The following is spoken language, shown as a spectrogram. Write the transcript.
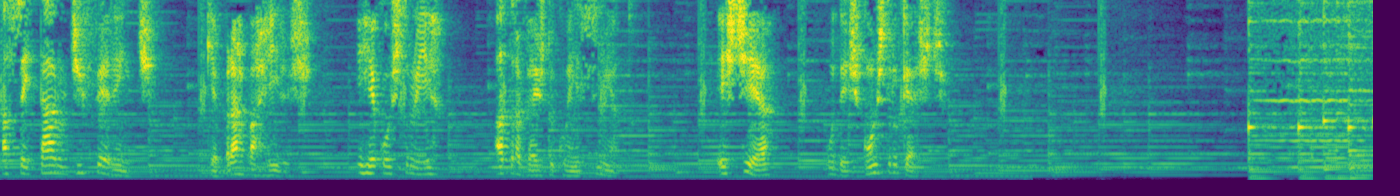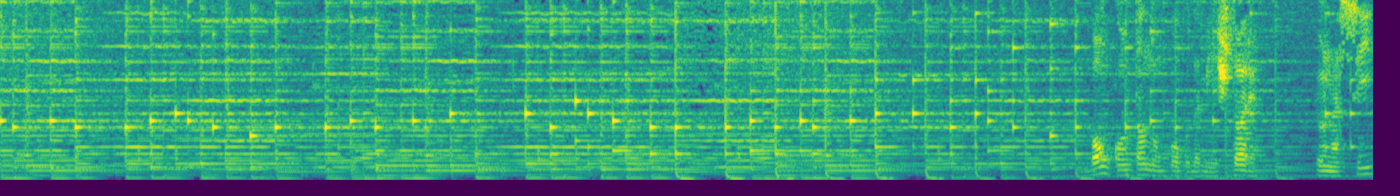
aceitar o diferente, quebrar barreiras e reconstruir através do conhecimento. Este é o DesconstruCast. Bom, contando um pouco da minha história, eu nasci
